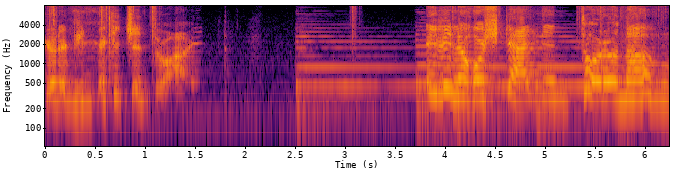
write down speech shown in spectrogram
görebilmek için dua ettim. Evine hoş geldin torunum.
